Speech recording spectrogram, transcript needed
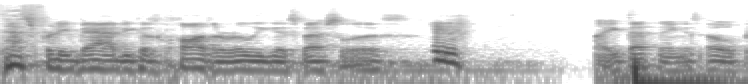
that's pretty bad because Claw's a really good specialist. Like that thing is OP.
